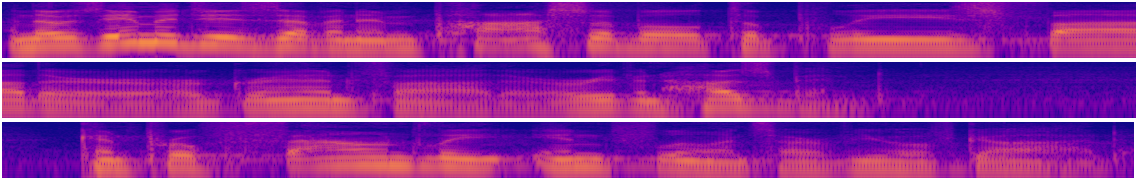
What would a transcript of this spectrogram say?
And those images of an impossible to please father or grandfather or even husband can profoundly influence our view of God.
